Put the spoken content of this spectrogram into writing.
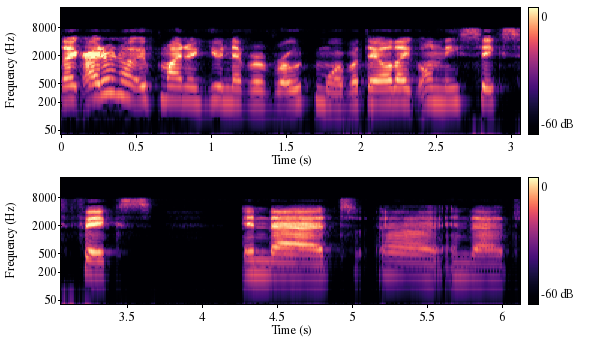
like I don't know if minor U never wrote more, but there are like only six fics in that uh in that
